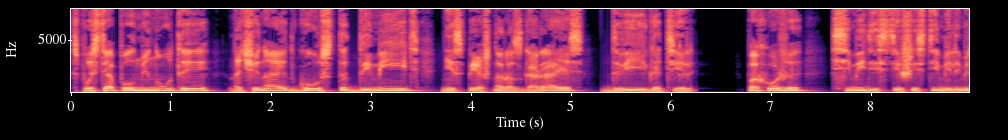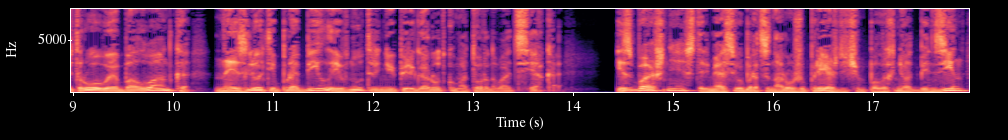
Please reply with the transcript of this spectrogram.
Спустя полминуты начинает густо дымить, неспешно разгораясь, двигатель. Похоже, 76-миллиметровая болванка на излете пробила и внутреннюю перегородку моторного отсека. Из башни, стремясь выбраться наружу прежде, чем полыхнет бензин,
